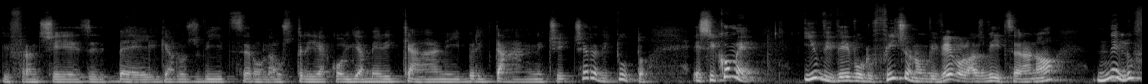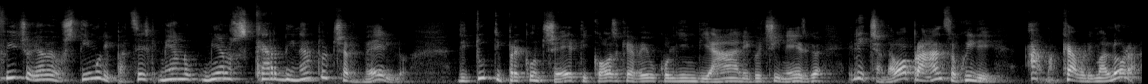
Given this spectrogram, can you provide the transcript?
il francese, il belga, lo svizzero, l'austriaco, gli americani, i britannici, c'era di tutto. E siccome io vivevo l'ufficio, non vivevo la Svizzera, no? Nell'ufficio io avevo stimoli pazzeschi, mi hanno, mi hanno scardinato il cervello di tutti i preconcetti, cose che avevo con gli indiani, con i cinesi, e lì ci andavo a pranzo, quindi, ah ma cavoli, ma allora,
